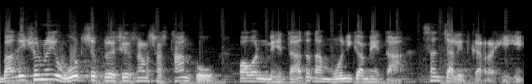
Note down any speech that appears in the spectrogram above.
बागेश्वर में वोट से प्रशिक्षण संस्थान को पवन मेहता तथा मोनिका मेहता संचालित कर रहे हैं।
